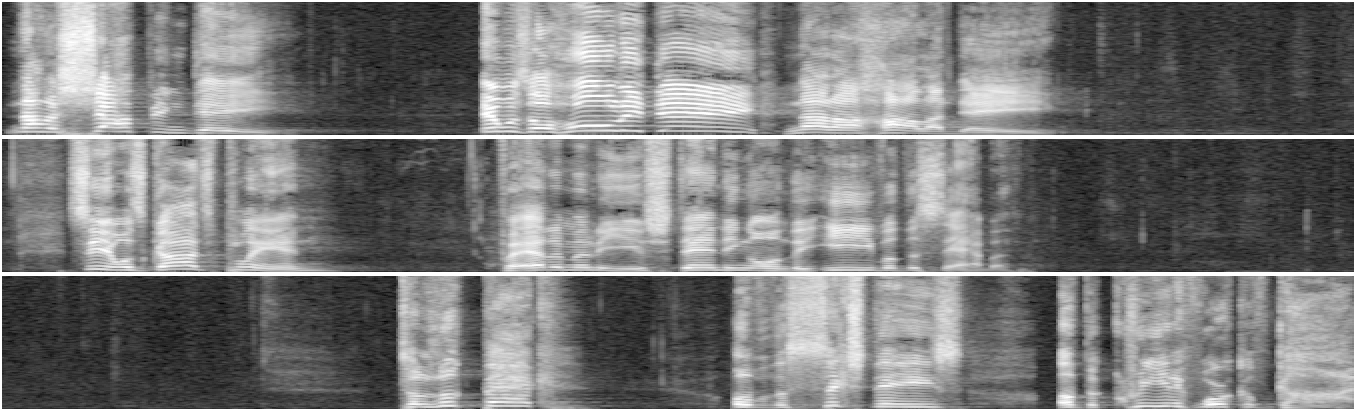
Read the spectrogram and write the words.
not a shopping day. It was a holy day, not a holiday. See, it was God's plan for Adam and Eve standing on the eve of the Sabbath to look back over the six days of the creative work of God.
